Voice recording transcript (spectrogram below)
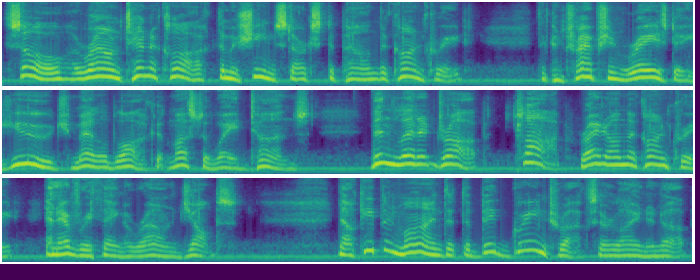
So, around 10 o'clock, the machine starts to pound the concrete. The contraption raised a huge metal block that must have weighed tons, then let it drop, plop, right on the concrete, and everything around jumps. Now keep in mind that the big grain trucks are lining up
